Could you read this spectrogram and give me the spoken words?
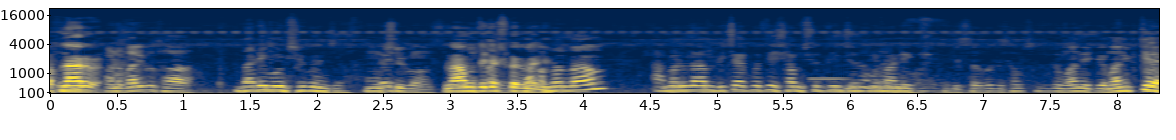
আপনার বাড়ি মুন্সিগঞ্জ। নাম জিজ্ঞেস করেন আমার নাম আমার নাম বিচারপতি শামসুদ্দিন চৌধুরী মানিক বিচারপতি শামসুদ্দিন মানিক মানিক কে?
